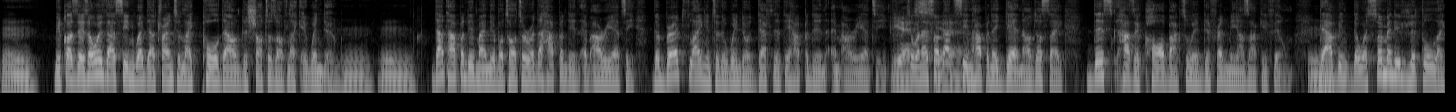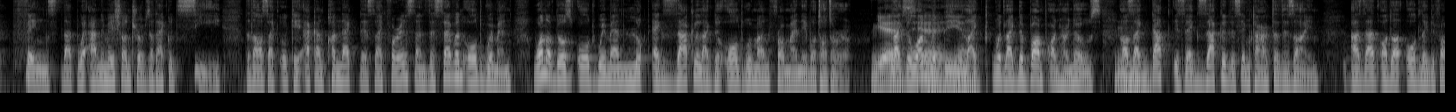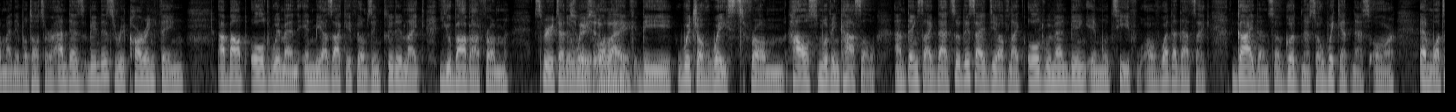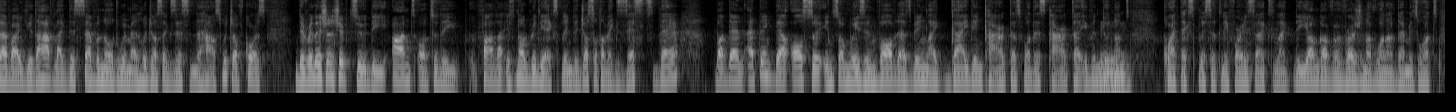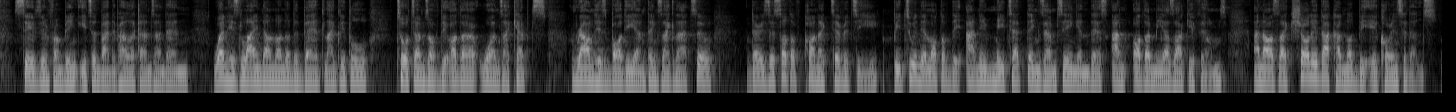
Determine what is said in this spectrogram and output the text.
Mm. Because there's always that scene where they're trying to like pull down the shutters of like a window. Mm-hmm. That happened in my neighbor Totoro. That happened in M. Arrietty. The bird flying into the window definitely happened in M. Arrietty. so when I saw yeah. that scene happen again, I was just like, this has a callback to a different Miyazaki film. Mm. There have been there were so many little like things that were animation tropes that I could see that I was like, okay, I can connect this. Like for instance, the seven old women. One of those old women looked exactly like the old woman from my neighbor Totoro. Like the one yeah, with the yeah. like with like the bump on her nose. I was like, mm. that is exactly the same character design as that other old lady from My Neighbor Totoro. And there's been this recurring thing about old women in Miyazaki films, including like Yubaba from Spirited Away Spirited or Away. like the Witch of Waste from Howl's Moving Castle and things like that. So this idea of like old women being a motif of whether that's like guidance or goodness or wickedness or and whatever, you'd have like these seven old women who just exist in the house, which of course the relationship to the aunt or to the father is not really explained. They just sort of exist there. But then I think they're also in some ways involved as being like guiding characters for this character, even though not mm. Quite explicitly. For instance, like the younger version of one of them is what saves him from being eaten by the pelicans, and then when he's lying down under the bed, like little totems of the other ones are kept round his body and things like that. So there is a sort of connectivity between a lot of the animated things I'm seeing in this and other Miyazaki films. And I was like, surely that cannot be a coincidence.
